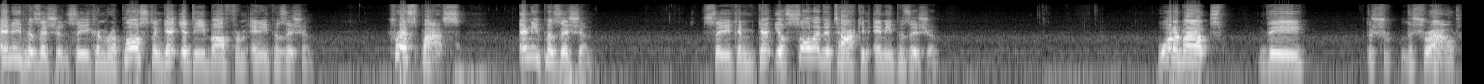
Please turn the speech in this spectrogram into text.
any position, so you can riposte and get your debuff from any position. Trespass, any position, so you can get your solid attack in any position. What about the the, sh the Shroud?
